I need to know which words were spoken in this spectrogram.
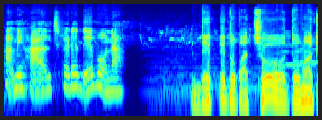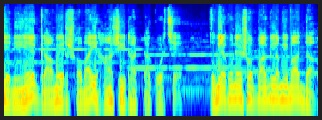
আমি হাল ছেড়ে দেব না। দেখতে তো পাচ্ছ তোমাকে নিয়ে গ্রামের সবাই হাসি ঠাট্টা করছে। তুমি এখন এসব পাগলামি বাদ দাও।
